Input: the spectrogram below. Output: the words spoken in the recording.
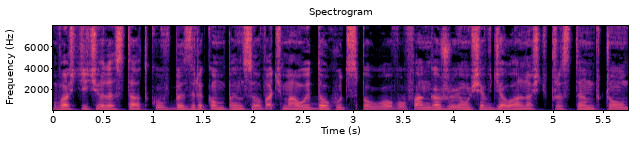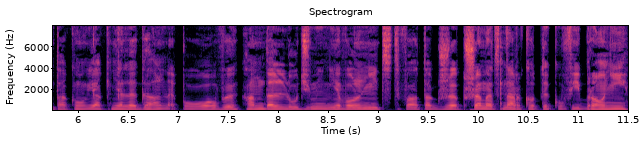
Właściciele statków, by zrekompensować mały dochód z połowów, angażują się w działalność przestępczą, taką jak nielegalne połowy, handel ludźmi, niewolnictwo, a także przemyt narkotyków i broni.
